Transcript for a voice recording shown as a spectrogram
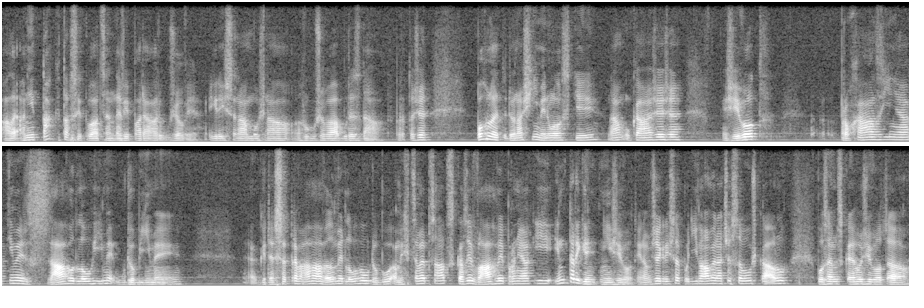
Ale ani tak ta situace nevypadá růžově, i když se nám možná růžová bude zdát, protože pohled do naší minulosti nám ukáže, že život prochází nějakými záhodlouhými údobími, kde se trvává velmi dlouhou dobu a my chceme psát vzkazy vláhvy pro nějaký inteligentní život. Jenomže když se podíváme na časovou škálu pozemského života,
